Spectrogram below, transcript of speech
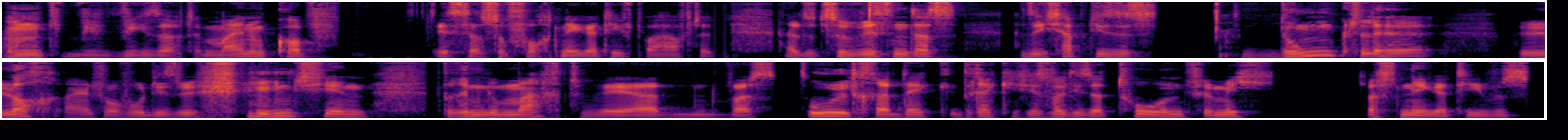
Und wie, wie gesagt, in meinem Kopf ist das sofort negativ behaftet. Also zu wissen, dass, also ich habe dieses dunkle Loch einfach, wo diese Hühnchen drin gemacht werden, was ultra dreckig ist, weil dieser Ton für mich was Negatives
